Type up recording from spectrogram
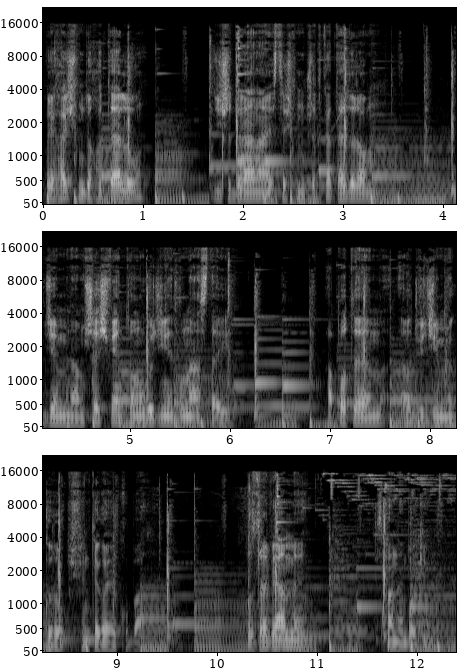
Pojechaliśmy do hotelu. Dziś od rana jesteśmy przed katedrą. Idziemy na mszę świętą o godzinie 12, a potem odwiedzimy grób świętego Jakuba. Pozdrawiamy z Panem Bogiem.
